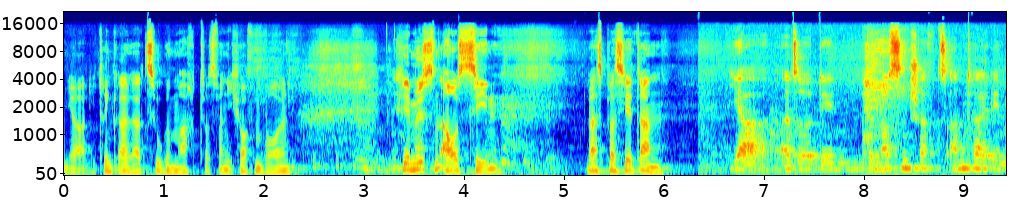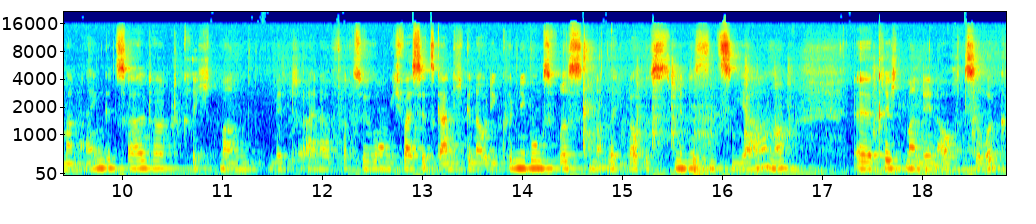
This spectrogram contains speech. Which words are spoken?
ja, die Trinkhalle hat zugemacht, was wir nicht hoffen wollen. Wir müssen ausziehen. Was passiert dann? Ja, also den Genossenschaftsanteil, den man eingezahlt hat, kriegt man mit einer Verzögerung, ich weiß jetzt gar nicht genau die Kündigungsfristen, aber ich glaube, es ist mindestens ein Jahr, ne, äh, kriegt man den auch zurück.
